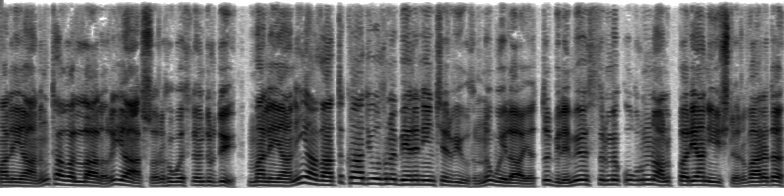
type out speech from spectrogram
Maliýanyň tagallalary ýaşlary höweslendirdi. Maliýany Azatlyk Radiosyna beren interwýusynda welaýatda bilimi ösdürmek ugrunda alyp barýan işleri barada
